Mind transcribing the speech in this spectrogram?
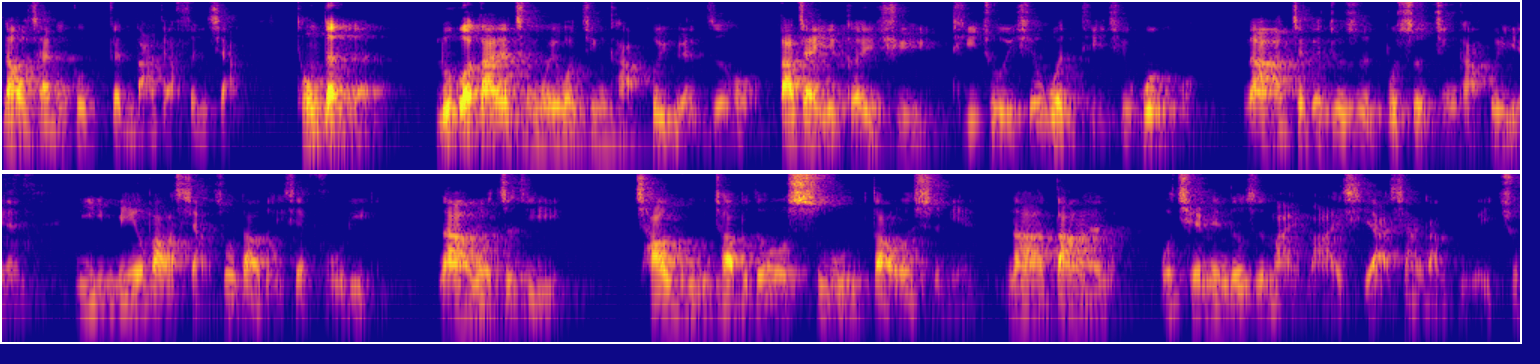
那我才能够跟大家分享。同等的，如果大家成为我金卡会员之后，大家也可以去提出一些问题去问我。那这个就是不是金卡会员，你没有办法享受到的一些福利。那我自己炒股差不多十五到二十年，那当然我前面都是买马来西亚、香港股为主。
